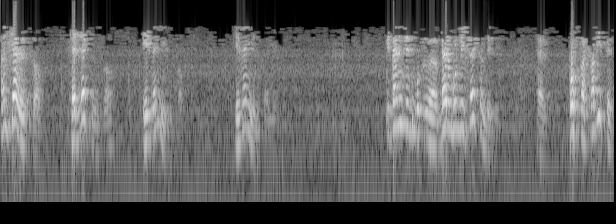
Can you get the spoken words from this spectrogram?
hemşer sal. Kellesin sal. Ermeniyiz sal. Ermeniyiz sal. E benim dedi, bu, e, ben bunu istersin dedi. Evet. Post kaçkadı istedi.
